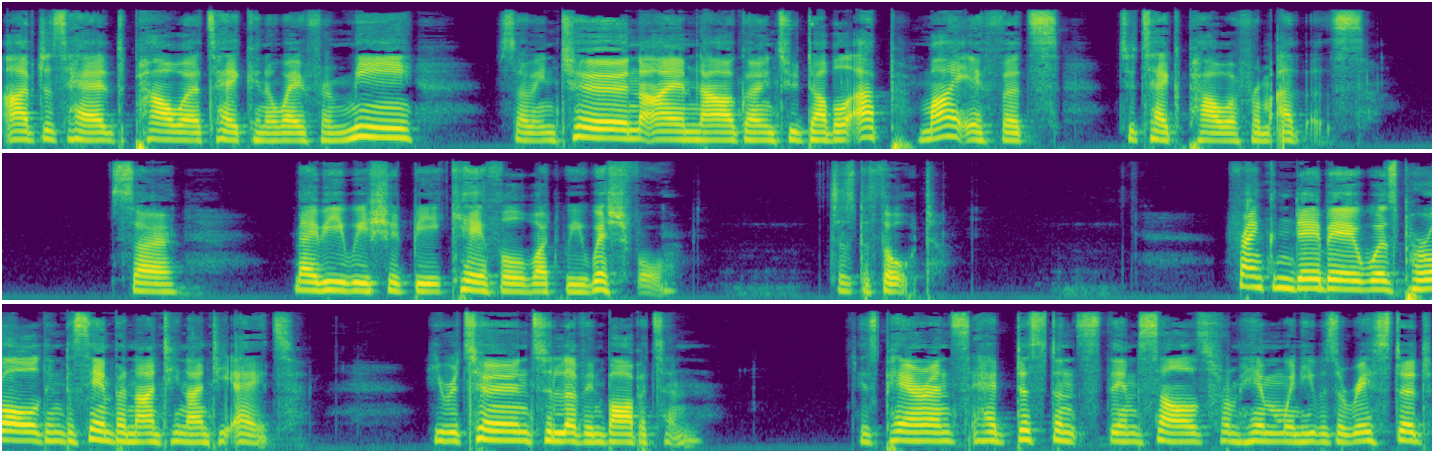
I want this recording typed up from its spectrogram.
I've just had power taken away from me, so in turn I am now going to double up my efforts to take power from others. So maybe we should be careful what we wish for. Just a thought. Frank Ndebe was paroled in December 1998. He returned to live in Barberton. His parents had distanced themselves from him when he was arrested,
